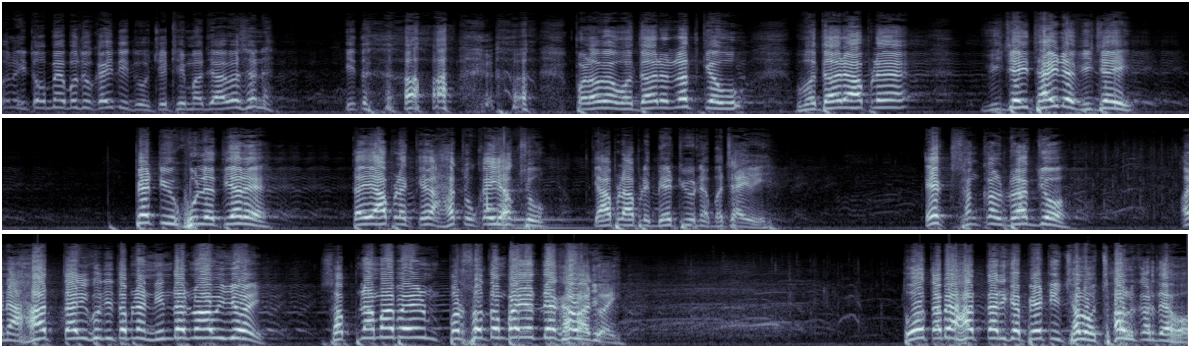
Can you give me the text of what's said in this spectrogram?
એ તો મેં બધું કહી દીધું, ચિઠ્ઠીમાં જે આવે છે ને એ તો પણ હવે વધારે નથી કહેવું. વધારે આપણે વિજય થાય ને વિજય. પેટીયું ખુલે ત્યારે તઈ આપણે કે સાચું કહી શકશું કે આપણે આપણી બેટીઓને બચાવી. એક સંકલ્પ રાખજો. અને હાથ તારીખ સુધી તમને નિંદર ન આવી જોઈએ સપનામાં પણ પરસોત્તમભાઈ જ દેખાવા જોઈએ તો તમે હાથ તારીખે પેટી છલો, છલ કરી દેવો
